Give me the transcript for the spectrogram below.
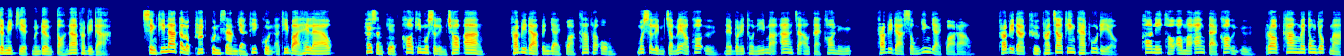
จะมีเกียรติเหมือนเดิมต่อหน้าพระบิดา สิ่งที่น่าตลกครับคุณแซมอย่างที่คุณอธิบายให้แล้ว ให้สังเกตข้อที่มุสลิมชอบอ้าง พระบิดาเป็นใหญ่กว่าข้าพระองค์ มุสลิมจะไม่เอาข้ออื่นในบริโภนี้มาอ้างจะเอาแต่ข้อนี้ พระบิดาทรงยิ่งใหญ่กว่าเรา พระบิดาคือพระเจ้าที่ยงแท้ผู้เดียว ข้อนี้เขาเอามาอ้างแต่ข้ออื่นๆ รอบข้างไม่ต้องยกมา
